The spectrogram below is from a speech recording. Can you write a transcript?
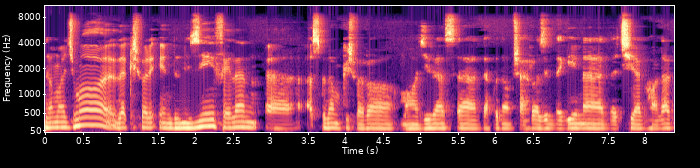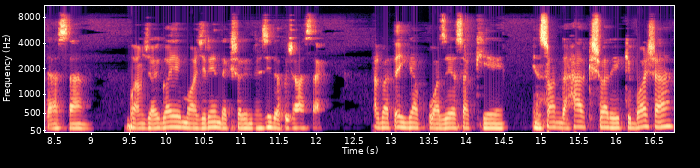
در مجموع در کشور اندونزی فعلا از کدام کشورها مهاجر هستن؟ در کدام شهرها زندگی نه؟ در چی یک حالت هستن؟ و هم جایگاه مهاجرین در کشور اندونزی در کجا هستن؟ البته این گپ واضح است که انسان در هر کشوری که باشه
